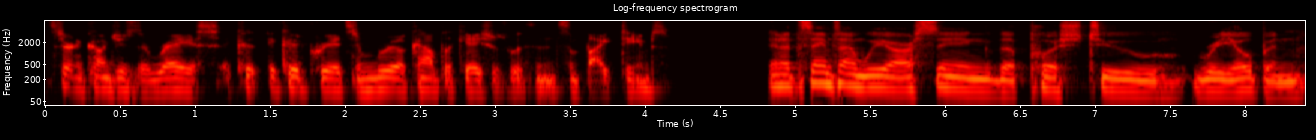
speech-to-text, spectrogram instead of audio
certain countries to race, it could it could create some real complications within some bike teams. And at the same time, we are seeing the push to reopen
